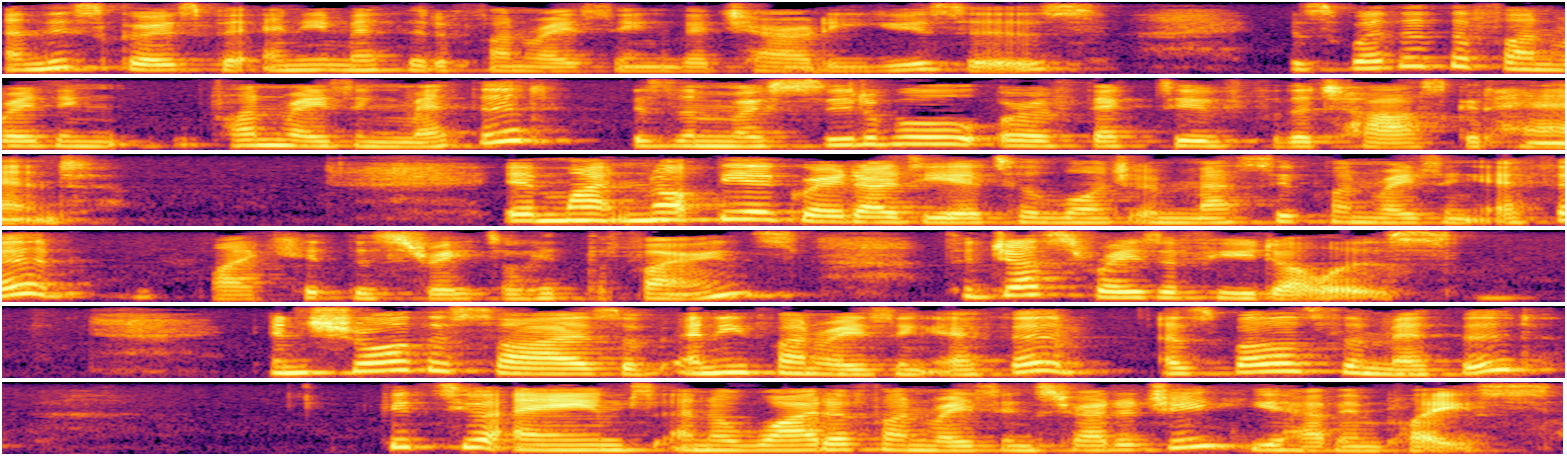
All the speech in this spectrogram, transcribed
and this goes for any method of fundraising their charity uses, is whether the fundraising, fundraising method is the most suitable or effective for the task at hand. It might not be a great idea to launch a massive fundraising effort, like hit the streets or hit the phones, to just raise a few dollars. Ensure the size of any fundraising effort, as well as the method, fits your aims and a wider fundraising strategy you have in place.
